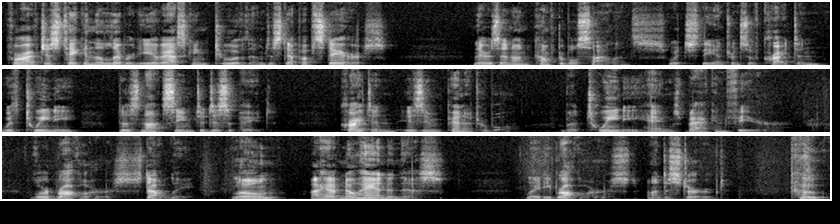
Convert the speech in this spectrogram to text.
for I've just taken the liberty of asking two of them to step upstairs. There's an uncomfortable silence, which the entrance of Crichton, with Tweeny, does not seem to dissipate. Crichton is impenetrable, but Tweeny hangs back in fear. Lord Brocklehurst, stoutly. Loam, I have no hand in this. Lady Brocklehurst, undisturbed. Pooh!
